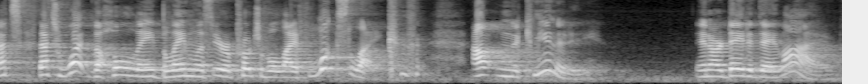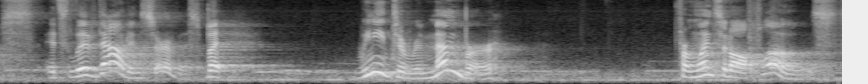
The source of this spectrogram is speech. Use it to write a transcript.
That's, that's what the holy, blameless, irreproachable life looks like out in the community, in our day to day lives. It's lived out in service. But we need to remember from whence it all flows.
